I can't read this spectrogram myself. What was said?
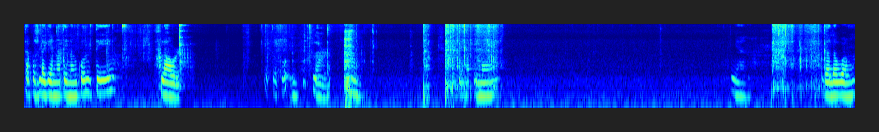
Tapos lagyan natin ng kunting flour. Ito po flour. Lagyan natin ng yan dalawang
